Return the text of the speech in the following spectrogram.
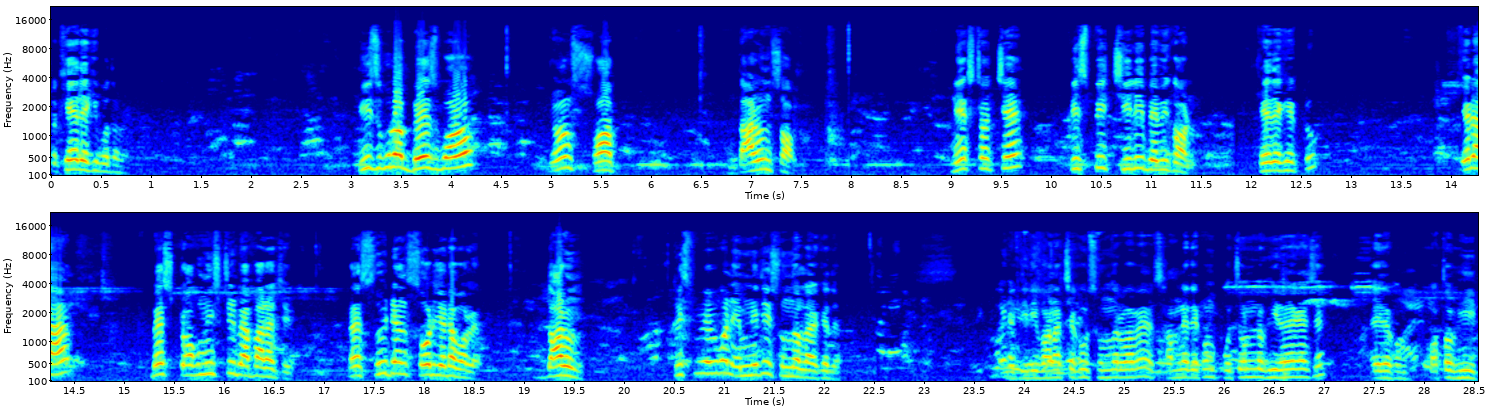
তো খেয়ে দেখি প্রথমে। পিসগুলো বেশ বড় এবং সফট দারুণ সফট নেক্সট হচ্ছে ক্রিসপি চিলি বেবি কর্ন খেয়ে দেখি একটু। এটা বেশ টক মিষ্টির ব্যাপার আছে। সুইট অ্যান্ড সোর যেটা বলে। দারুণ। ক্রিসপি বেবিকর্ন এমনিতেই সুন্দর লাগে খেতে। দিদি বানাচ্ছে খুব সুন্দরভাবে। সামনে দেখুন প্রচণ্ড ভিড় হয়ে গেছে। এই দেখুন কত ভিড়।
